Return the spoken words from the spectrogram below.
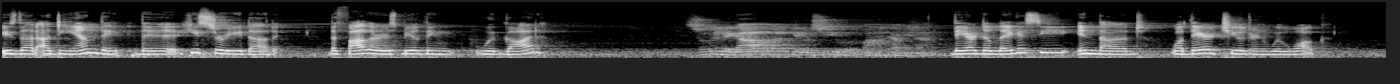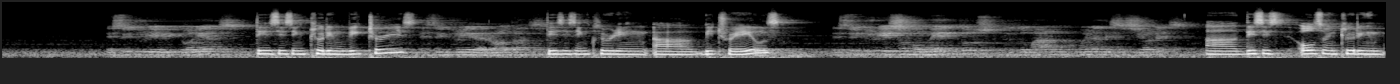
is that at the end, the, the history that the father is building with God, they are the legacy in that what their children will walk. This is including victories. This is including uh, betrayals. Uh, this is also including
